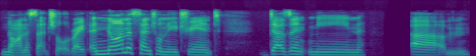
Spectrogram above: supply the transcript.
non essential, right? A non essential nutrient doesn't mean um,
